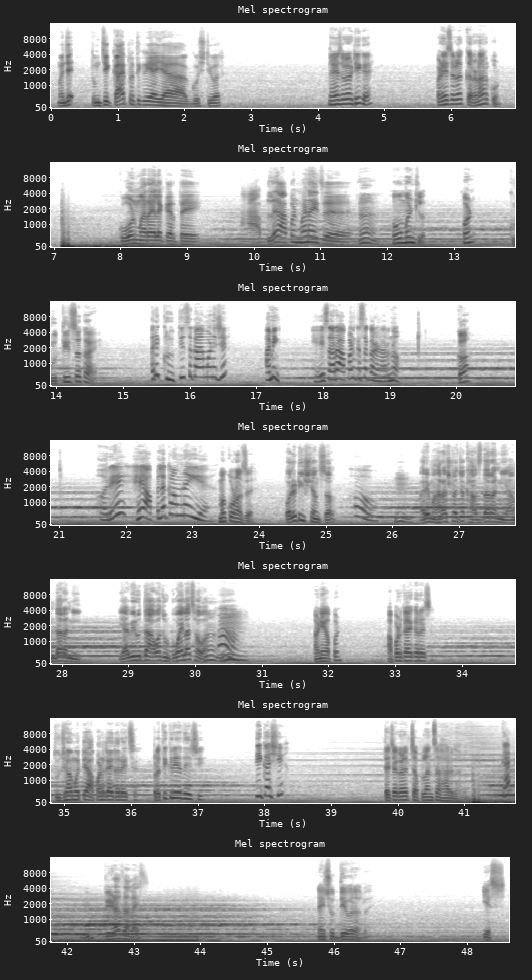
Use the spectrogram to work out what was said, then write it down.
म्हणजे तुमची काय प्रतिक्रिया या गोष्टीवर? नाही हे सगळं ठीक आहे. पण हे सगळं करणार कोण? कोण मारायला करतय? आपलं आपण म्हणायचं. हो म्हंटल. पण कृतीचं काय? अरे कृतीचं काय म्हणजे? आय मीन हे सारं आपण कसं करणार ना? का? अरे हे आपलं काम नाहीये. मग कोणाचं आहे? पॉलिटिशियन्सचं हो. हम्म. अरे महाराष्ट्राच्या खासदारांनी आमदारांनी याविरुद्ध आवाज उठवायलाच हवा. हा. आणि आपण? आपण काय करायचं? तुझ्या मते आपण काय करायचं? प्रतिक्रिया द्यायची. ती कशी? त्याच्या गळ्यात चपलांचा हार घालून. काय? वेळा झालायस? नाही शुद्धीवर आलोय. येस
